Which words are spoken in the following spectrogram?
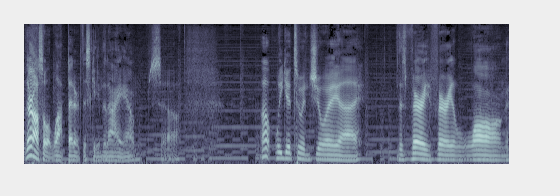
They're also a lot better at this game than I am, so. Well, we get to enjoy uh, this very, very long,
